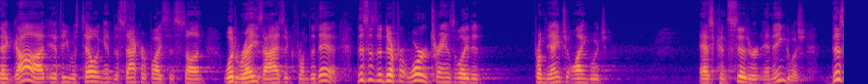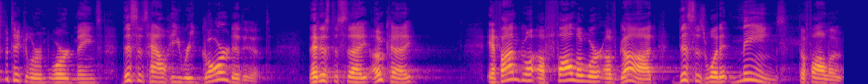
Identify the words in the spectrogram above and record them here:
that God, if he was telling him to sacrifice his son, would raise Isaac from the dead. This is a different word translated from the ancient language as considered in English. This particular word means this is how he regarded it. That is to say, okay, if I'm a follower of God, this is what it means to follow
